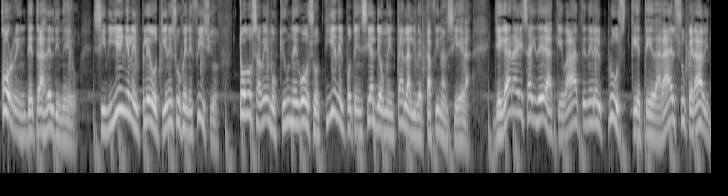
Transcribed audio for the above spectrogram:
corren detrás del dinero. Si bien el empleo tiene sus beneficios, todos sabemos que un negocio tiene el potencial de aumentar la libertad financiera. Llegar a esa idea que va a tener el plus que te dará el superávit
